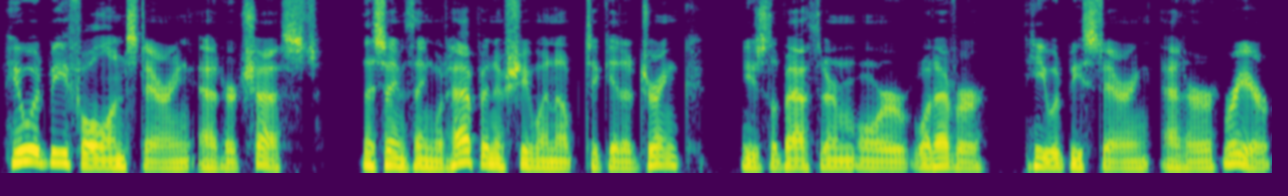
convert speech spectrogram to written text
he would be full on staring at her chest. The same thing would happen if she went up to get a drink, use the bathroom, or whatever. He would be staring at her rear.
